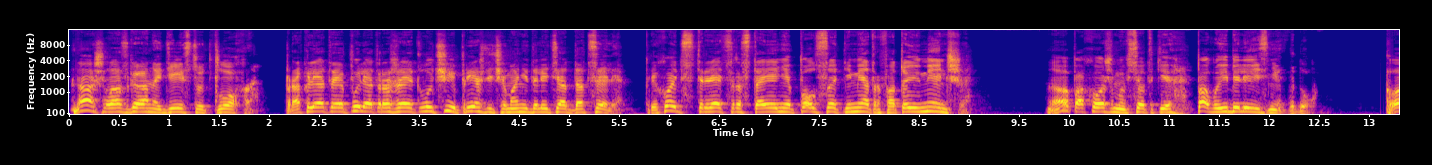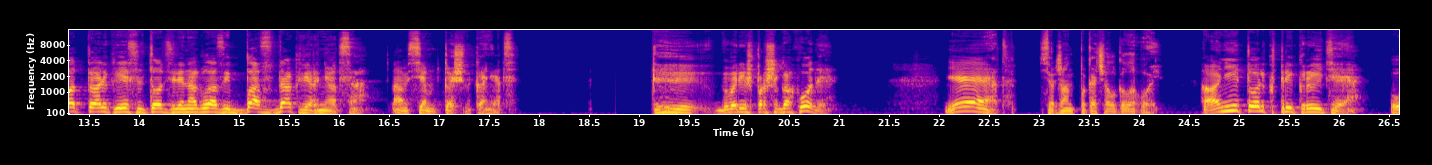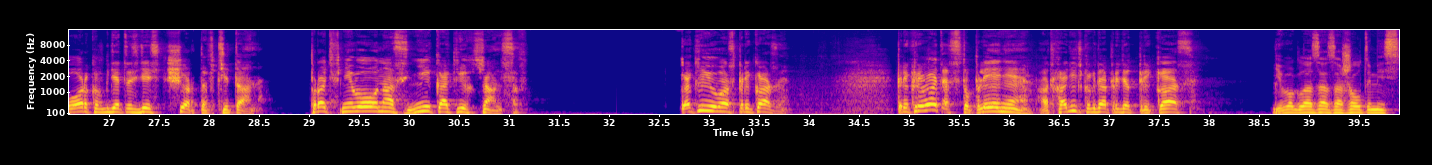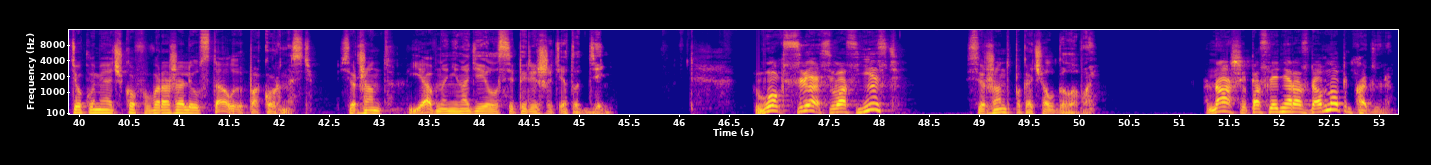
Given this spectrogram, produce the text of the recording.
«Наши лазганы действуют плохо. Проклятая пыль отражает лучи, прежде чем они долетят до цели. Приходится стрелять с расстояния полсотни метров, а то и меньше. Но, похоже, мы все-таки повыбили из них беду. Вот только если тот зеленоглазый баздак вернется, нам всем точно конец». «Ты говоришь про шагоходы?» «Нет, Сержант покачал головой. «Они только прикрытие. У орков где-то здесь чертов титан. Против него у нас никаких шансов». «Какие у вас приказы?» «Прикрывать отступление, отходить, когда придет приказ». Его глаза за желтыми стеклами очков выражали усталую покорность. Сержант явно не надеялся пережить этот день. «Вокс-связь у вас есть?» Сержант покачал головой. Наши последний раз давно приходили?»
